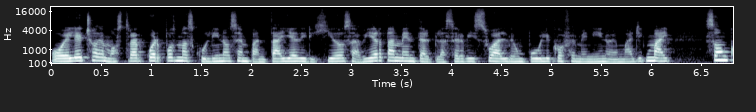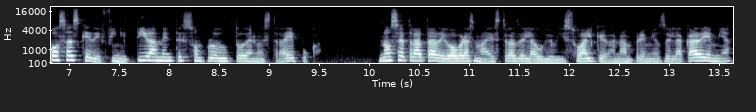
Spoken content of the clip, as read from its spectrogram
o el hecho de mostrar cuerpos masculinos en pantalla dirigidos abiertamente al placer visual de un público femenino en Magic Mike, son cosas que definitivamente son producto de nuestra época. No se trata de obras maestras del audiovisual que ganan premios de la academia,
